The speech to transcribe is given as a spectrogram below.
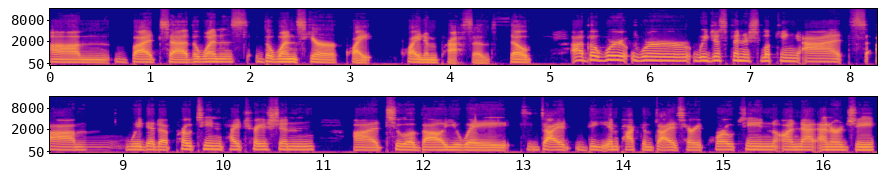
um, but uh, the ones the ones here are quite quite impressive. So, uh, but we're we're we just finished looking at um, we did a protein titration uh, to evaluate diet the impact of dietary protein on net energy,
